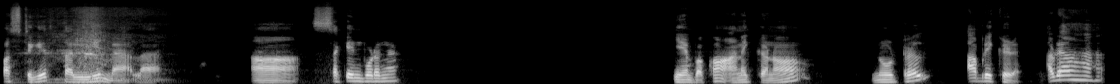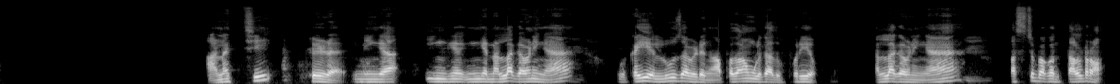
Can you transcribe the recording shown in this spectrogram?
ஃபர்ஸ்ட் கியர் தள்ளி மேல. ஆ செகண்ட் போடுங்க. என் பக்கம் அணைக்கணும். நியூட்ரல் அப்படியே கீழே. அப்படியே. அணைச்சி கீழே. நீங்க இங்க இங்க நல்லா கவனிங்க. உங்க கையை லூஸா விடுங்க. அப்பதான் உங்களுக்கு அது புரியும். நல்லா கவனிங்க. ம். ஃபர்ஸ்ட் பக்கம் தள்ளுறோம்.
